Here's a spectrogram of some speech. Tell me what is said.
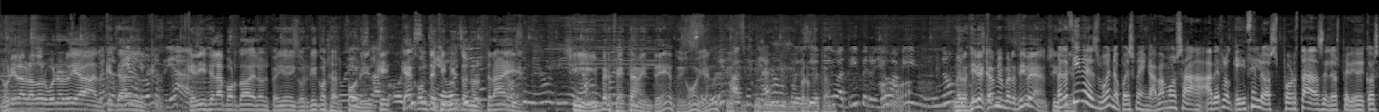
Nuria Labrador, buenos días. Buenos ¿Qué tal? días, buenos días. ¿Qué dice la portada de los periódicos? ¿Qué cosas Pues, ponen? ¿Qué, qué ¿se me acontecimientos nos trae? ¿No se me oye? Sí, perfectamente. Estoy muy bien. Sí, sí, claro, sí, pues yo te digo a ti, pero yo a mí no ¿Me recibe escucho. cambio? ¿Me recibe? Sí, ¿Me sí. recibes? Bueno, pues venga, vamos a, a ver lo que dicen las portadas de los periódicos.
